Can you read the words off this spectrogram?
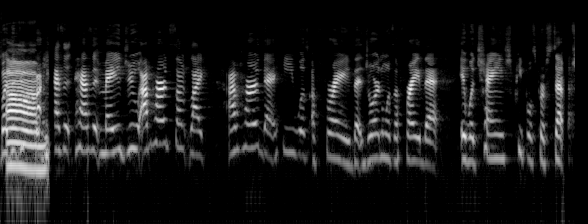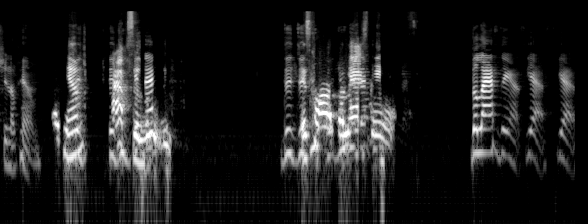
But did you- Um, has it has it made you? I've heard some like I've heard that he was afraid that Jordan was afraid that it would change people's perception of him. Him, Did that? absolutely. It's Did, did you- called did The Last that? Dance. The Last Dance. Yes, yes.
